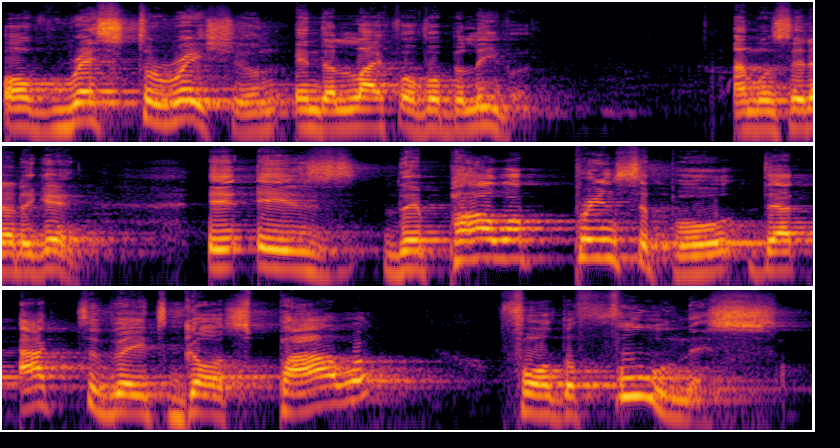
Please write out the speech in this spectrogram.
of restoration in the life of a believer. I'm going to say that again. It is the power principle that activates God's power for the fullness,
